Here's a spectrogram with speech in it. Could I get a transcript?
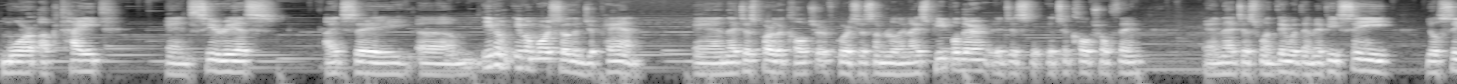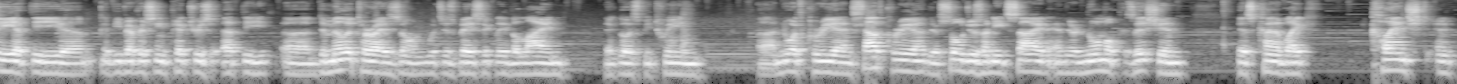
more uptight and serious. I'd say um, even even more so than Japan and that's just part of the culture. Of course, there's some really nice people there. It just it's a cultural thing, and that's just one thing with them. If you see, you'll see at the uh, if you've ever seen pictures at the uh, demilitarized zone, which is basically the line that goes between uh, North Korea and South Korea. There's soldiers on each side, and their normal position is kind of like clenched and,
